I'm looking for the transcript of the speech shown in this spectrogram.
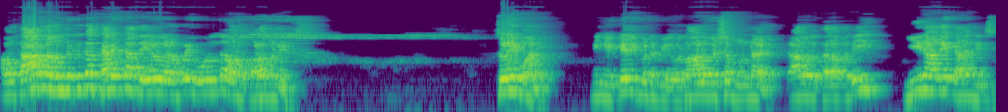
அவன் கார்ல வந்துட்டு தான் கரெக்டா அந்த ஏவுகணை போய் உழுந்து அவனை கொலை பண்ணிடுச்சு. சுலைமானி நீங்க கேள்விப்பட்டிருப்பீங்க ஒரு நாலு வருஷம் முன்னாடி ராணுவ தளபதி ஈரானே கலந்துச்சு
